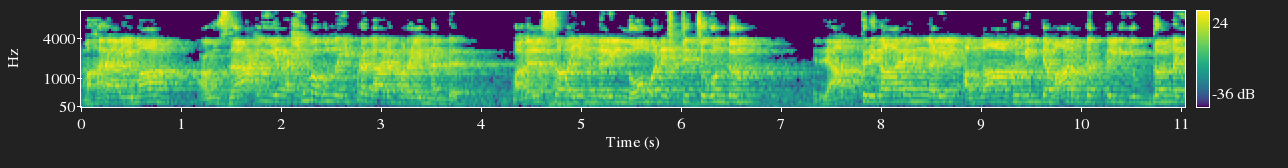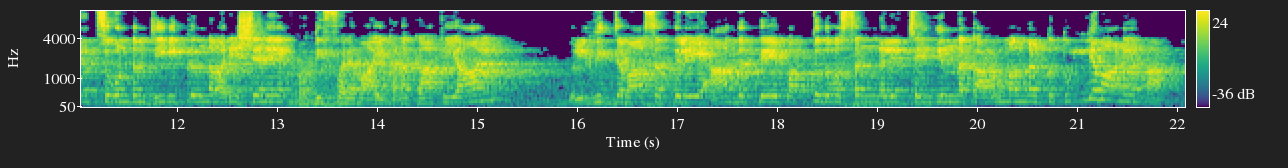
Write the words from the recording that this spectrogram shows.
മഹാനായ ഇമാം റഹിമഹുല്ല ഇപ്രകാരം പറയുന്നുണ്ട് പകൽ സമയങ്ങളിൽ നോമ്പനുഷ്ഠിച്ചുകൊണ്ടും രാത്രികാലങ്ങളിൽ അള്ളാഹുവിന്റെ മാർഗത്തിൽ യുദ്ധം നയിച്ചുകൊണ്ടും ജീവിക്കുന്ന മനുഷ്യനെ പ്രതിഫലമായി കണക്കാക്കിയാൽ ദുൽഹിജ്ജ മാസത്തിലെ ആദ്യത്തെ പത്ത് ദിവസങ്ങളിൽ ചെയ്യുന്ന കർമ്മങ്ങൾക്ക് തുല്യമാണ് എന്നാണ്.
